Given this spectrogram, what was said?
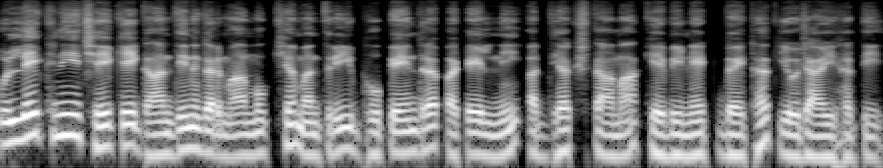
ઉલ્લેખનીય છે કે ગાંધીનગરમાં મુખ્યમંત્રી ભૂપેન્દ્ર પટેલની અધ્યક્ષતામાં કેબિનેટ બેઠક યોજાઈ હતી.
